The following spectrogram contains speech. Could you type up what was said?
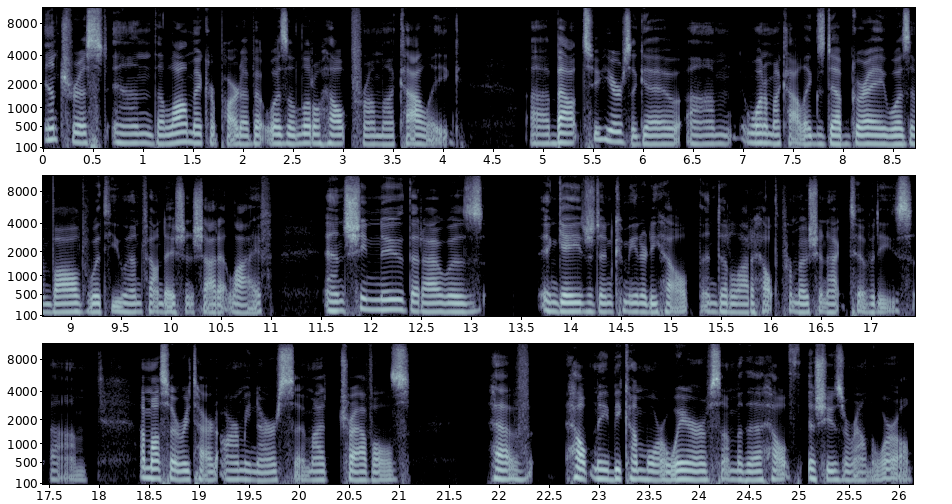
interest in the lawmaker part of it was a little help from a colleague. Uh, about two years ago, um, one of my colleagues, Deb Gray, was involved with UN Foundation Shot at Life, and she knew that I was engaged in community health and did a lot of health promotion activities. Um, I'm also a retired Army nurse, so my travels have helped me become more aware of some of the health issues around the world.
